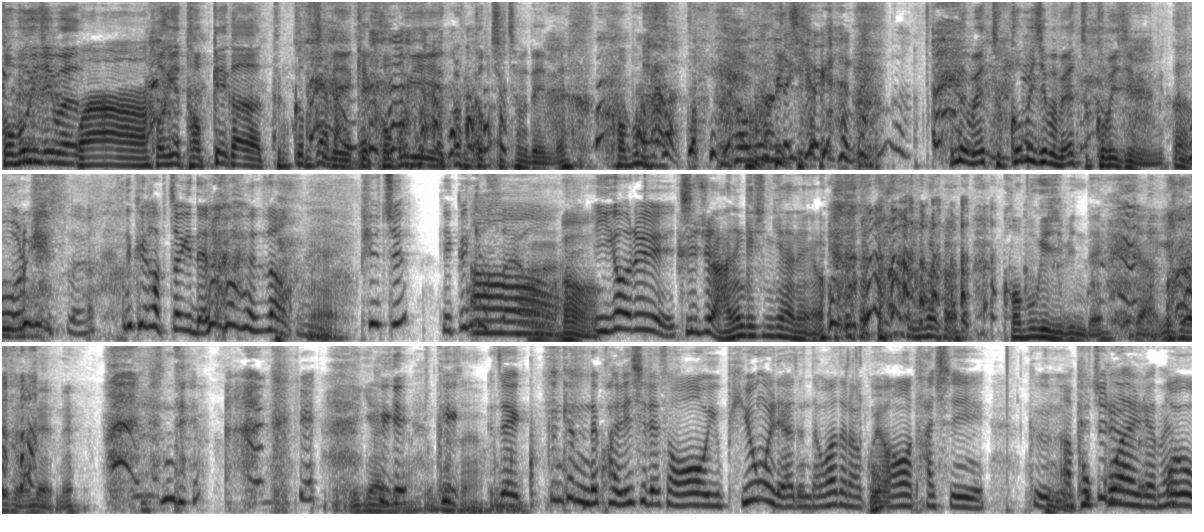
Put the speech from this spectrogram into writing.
거북이 집은 와 거기 덮개가 등껍질에 이렇게 거북이 등껍질처럼 돼 있나요? 거북이 거북이 기억이 안 나. 근데 왜 두꺼비 집은 왜 두꺼비 집입니까? 모르겠어요. 근데 그게 갑자기 내려가면서 네. 퓨즈? 그게 끊겼어요. 아. 어. 이거를 퓨즈 아는 게 신기하네요. 거북이 집인데. 자, 그래서 네, 네. 얘기하세요. 그게 그. 이제 끊겼는데 관리실에서 이거 비용을 내야 된다고 하더라고요. 다시 그 아, 퓨즈를 복구하려면? 어,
